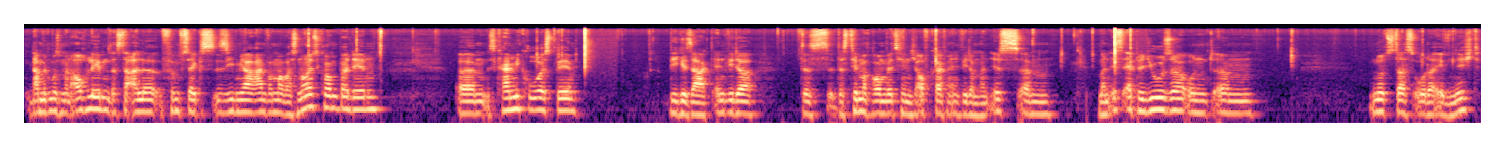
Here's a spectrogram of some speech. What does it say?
damit muss man auch leben, dass da alle 5, 6, 7 Jahre einfach mal was Neues kommt bei denen. Ähm, ist kein Micro-USB. Wie gesagt, entweder das, das Thema brauchen wir jetzt hier nicht aufgreifen, entweder man ist, ähm, man ist Apple-User und ähm, nutzt das oder eben nicht.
